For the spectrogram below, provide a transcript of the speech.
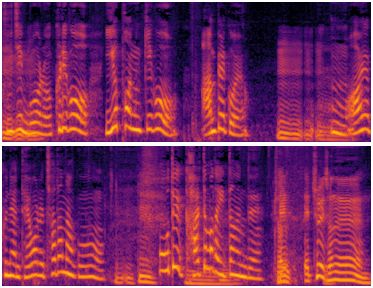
굳이 음, 뭐하러. 그리고 이어폰 끼고 안 뺄 거예요. 음, 음, 음, 음. 아예 그냥 대화를 차단하고 음, 어, 어떻게 갈 때마다 있다는데. 저는 애, 애초에 저는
